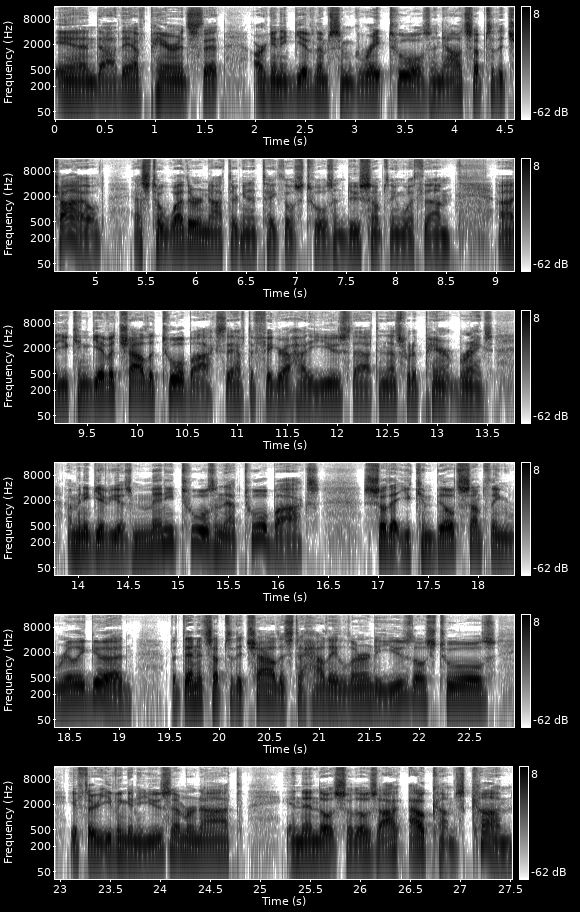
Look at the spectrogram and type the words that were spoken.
And uh, they have parents that are going to give them some great tools. And now it's up to the child as to whether or not they're going to take those tools and do something with them. Uh, you can give a child a toolbox, they have to figure out how to use that. And that's what a parent brings. I'm going to give you as many tools in that toolbox so that you can build something really good but then it's up to the child as to how they learn to use those tools, if they're even going to use them or not. And then those, so those outcomes come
